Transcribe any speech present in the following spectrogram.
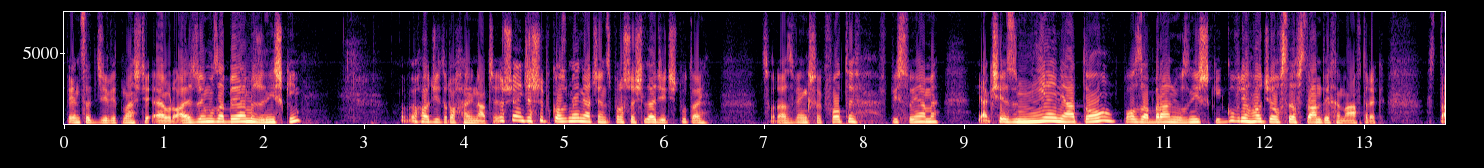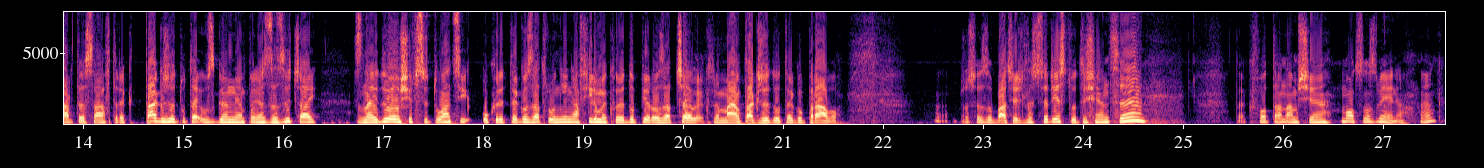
519 euro. A jeżeli mu zabieramy zniżki, to wychodzi trochę inaczej. Już się będzie szybko zmieniać, więc proszę śledzić tutaj coraz większe kwoty, wpisujemy. Jak się zmienia to po zabraniu zniżki, głównie chodzi o self-standing and aftrek. Starters aftrek także tutaj uwzględniam, ponieważ zazwyczaj znajdują się w sytuacji ukrytego zatrudnienia firmy, które dopiero zaczęły, które mają także do tego prawo. Proszę zobaczyć, dla 40 tysięcy ta kwota nam się mocno zmienia. Tak?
